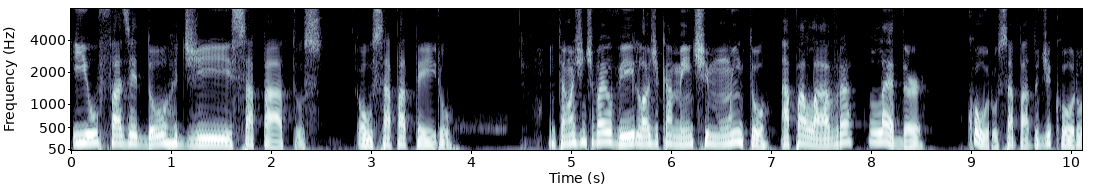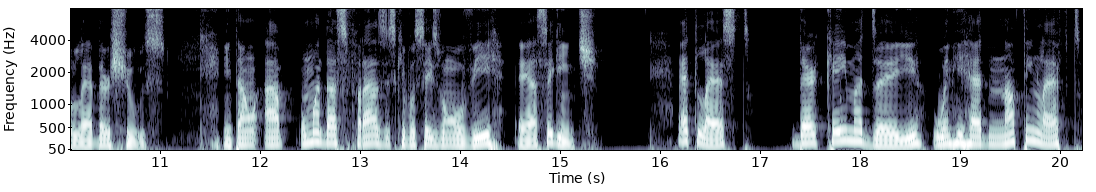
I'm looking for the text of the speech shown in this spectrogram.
e o fazedor de sapatos, ou sapateiro. Então a gente vai ouvir, logicamente, muito a palavra leather, couro, sapato de couro, leather shoes. Então, a, uma das frases que vocês vão ouvir é a seguinte: At last, there came a day when he had nothing left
